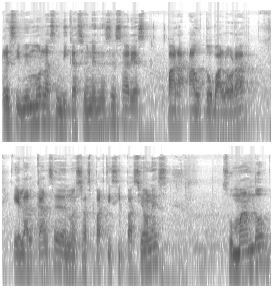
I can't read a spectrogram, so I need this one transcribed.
recibimos las indicaciones necesarias para autovalorar el alcance de nuestras participaciones, sumando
